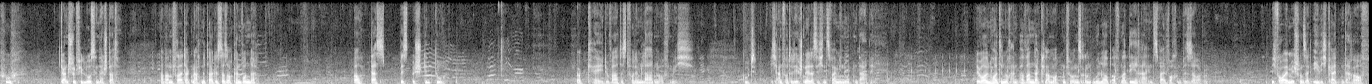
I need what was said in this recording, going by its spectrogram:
Puh. Ganz schön viel los in der Stadt. Aber am Freitagnachmittag ist das auch kein Wunder. Oh, das bist bestimmt du. Okay, du wartest vor dem Laden auf mich. Gut, ich antworte dir schnell, dass ich in zwei Minuten da bin. Wir wollen heute noch ein paar Wanderklamotten für unseren Urlaub auf Madeira in zwei Wochen besorgen. Ich freue mich schon seit Ewigkeiten darauf.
